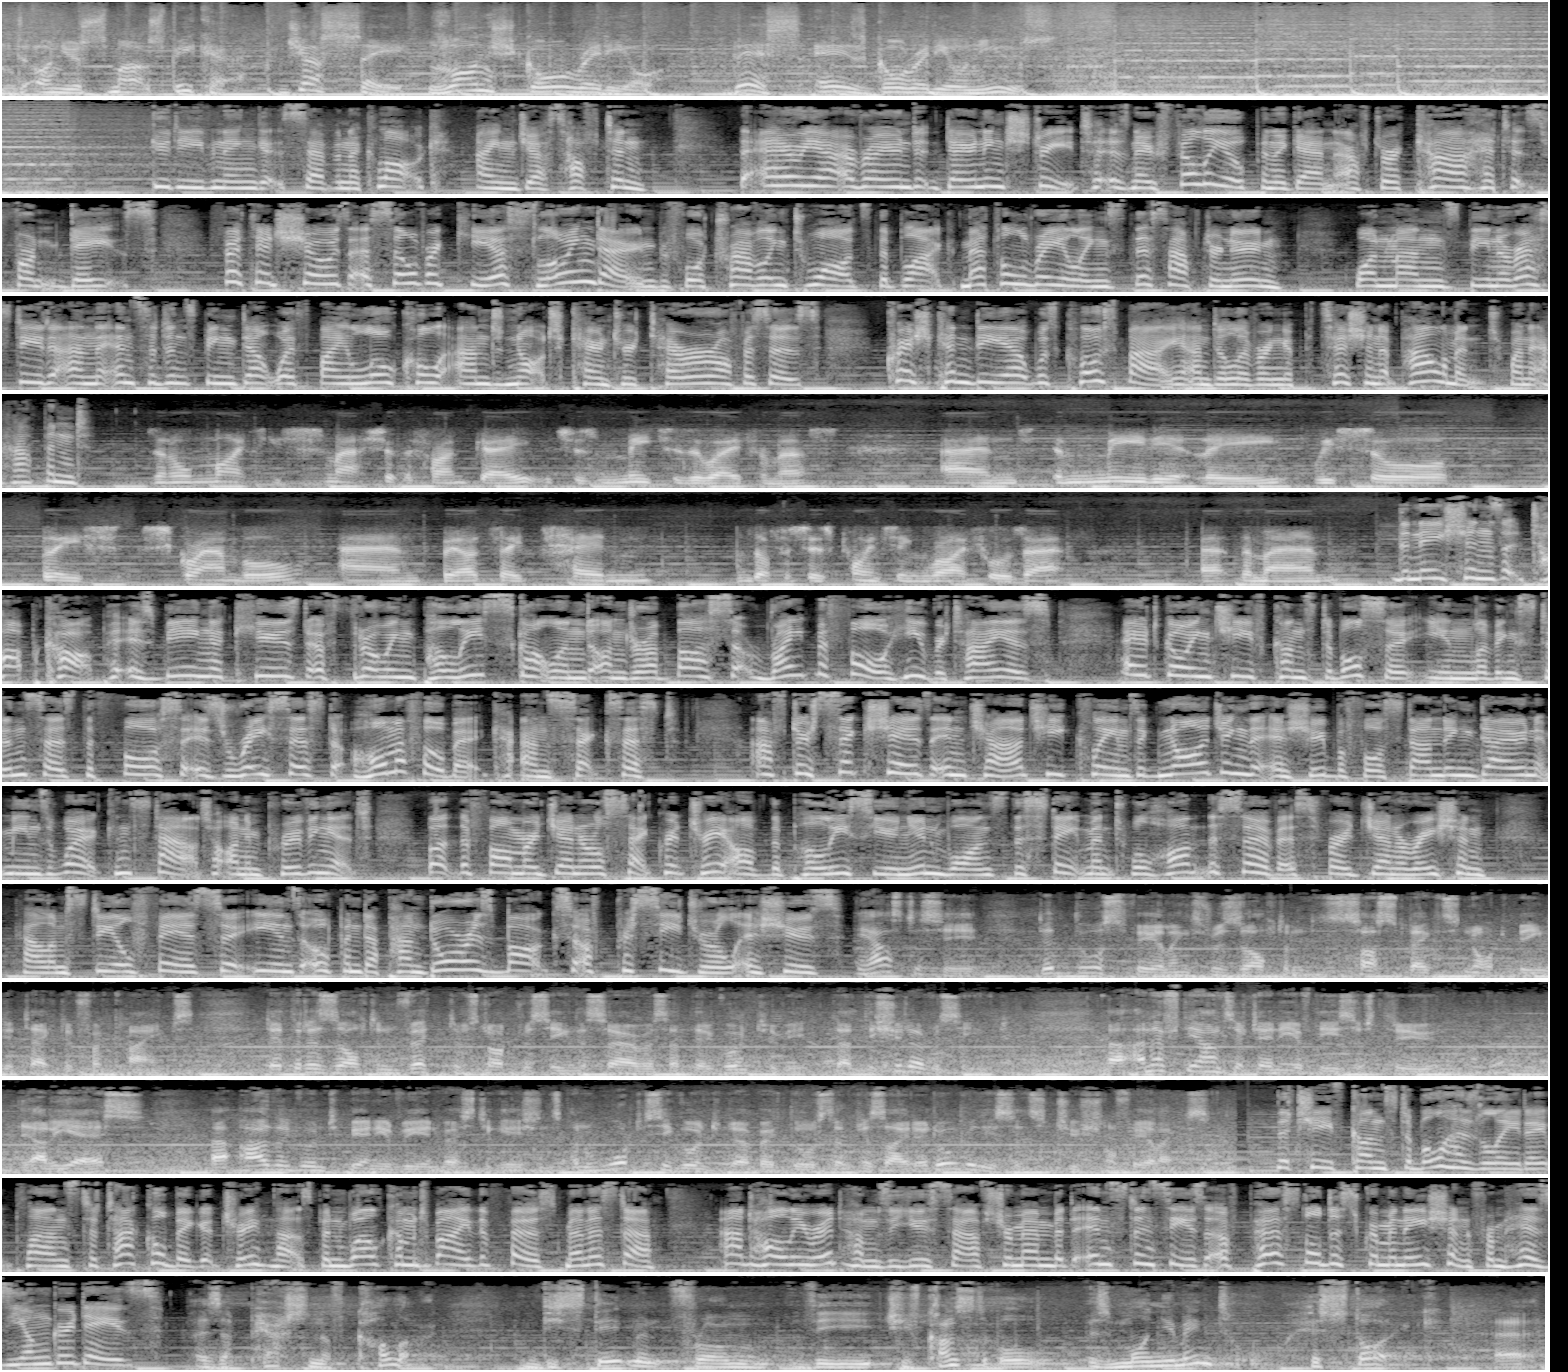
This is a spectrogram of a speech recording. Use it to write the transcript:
and on your smart speaker, just say Launch Go Radio. This is Go Radio News. Good evening at 7 o'clock. I'm Jess Houghton. The area around Downing Street is now fully open again after a car hit its front gates. Footage shows a silver Kia slowing down before travelling towards the black metal railings this afternoon. One man's been arrested and the incident's being dealt with by local and not counter terror officers. Krish Kandiah was close by and delivering a petition at Parliament when it happened. An almighty smash at the front gate, which was metres away from us, and immediately we saw police scramble and I'd say 10 officers pointing rifles at at the man. The nation's top cop is being accused of throwing Police Scotland under a bus right before he retires. Outgoing Chief Constable Sir Ian Livingstone says the force is racist, homophobic, and sexist. After six years in charge, he claims acknowledging the issue before standing down means work can start on improving it. But the former General Secretary of the Police Union warns the statement will haunt the service for a generation. Calum Steele fears Sir Ian's opened a Pandora's box of procedural issues. He has to say, did those failings result in suspects not being detected for crimes? Did they result in victims not receiving the service that they're going to be, that they should have received? Uh, and if the answer to any of these is true, are yes, uh, are there going to be any re-investigations? And what is he going to do about those that presided over these institutional failings? The Chief Constable has laid out plans to tackle bigotry. That's been welcomed by the First Minister. At Holyrood, Humza Yousaf's remembered instances of personal discrimination from his younger days. As a person of colour, the statement from the Chief Constable is monumental, historic. Uh,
